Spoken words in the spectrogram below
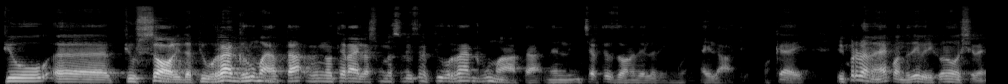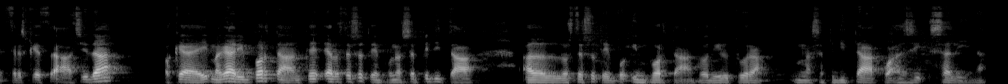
più, eh, più solida, più raggrum,ata noterai la, una salivazione più raggumata nel, in certe zone della lingua, ai lati, ok? Il problema è quando devi riconoscere freschezza acida, ok? Magari importante e allo stesso tempo una sapidità allo stesso tempo importante, o addirittura una sapidità quasi salina.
